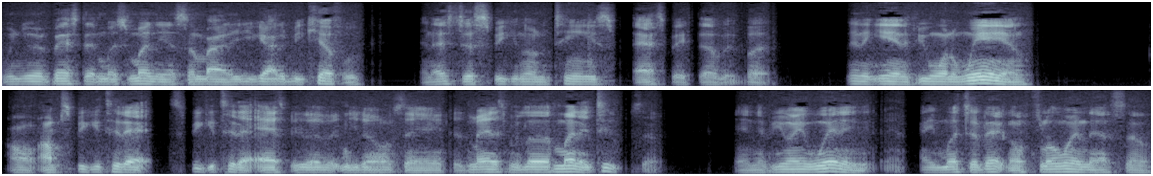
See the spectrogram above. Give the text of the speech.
when you invest that much money in somebody, you got to be careful, and that's just speaking on the team's aspect of it. But then again, if you want to win, oh, I'm speaking to that speaking to that aspect of it. You know what I'm saying? Because management loves money too. So, and if you ain't winning, ain't much of that gonna flow in there. So,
